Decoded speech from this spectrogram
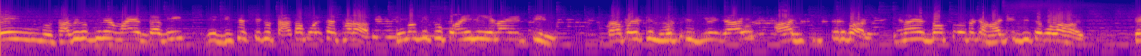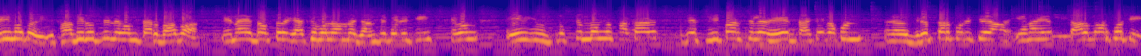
এই সাবির উদ্দিনের মায়ের দাবি যে বিশেষ কিছু টাকা পয়সা ছাড়া কোনো কিছু পায়নি এনআইএর টিম তারপরে একটি নোটিশ দিয়ে যায়, আজ শুক্রবার এনআইএর দপ্তরে তাকে হাজির দিতে বলা হয়। সেই মতোই সাবির উদ্দিন এবং তার বাবা এনআইএ দপ্তরে গেছে বলে আমরা জানতে পেরেছি এবং এই পশ্চিমবঙ্গ শাখার যে স্লিপার সেলের হেড তাকে যখন গ্রেপ্তার করেছে এনআইএ, তার মারফতই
